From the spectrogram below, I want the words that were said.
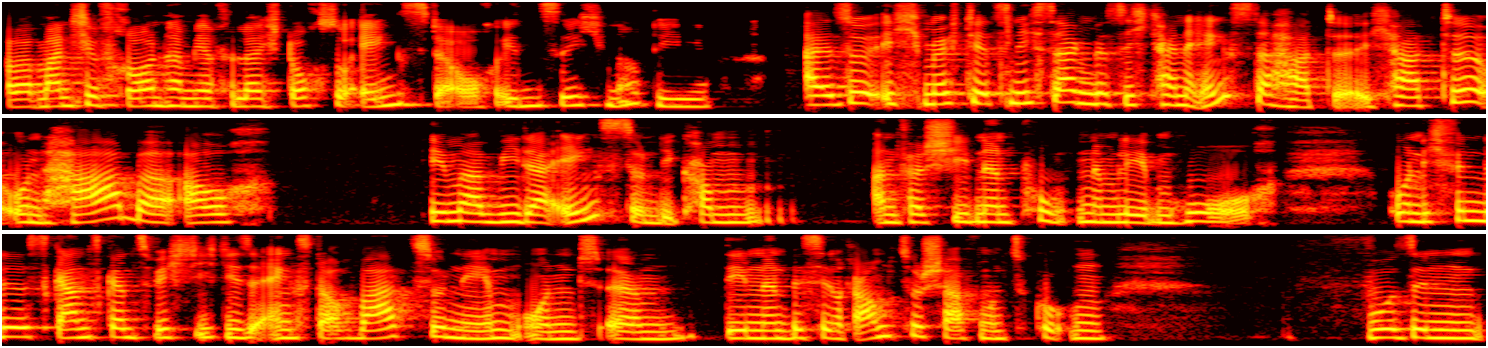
Aber manche Frauen haben ja vielleicht doch so Ängste auch in sich, ne, die also ich möchte jetzt nicht sagen, dass ich keine Ängste hatte. Ich hatte und habe auch immer wieder Ängste und die kommen an verschiedenen Punkten im Leben hoch. Und ich finde es ganz, ganz wichtig, diese Ängste auch wahrzunehmen und ähm, denen ein bisschen Raum zu schaffen und zu gucken, wo sind,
